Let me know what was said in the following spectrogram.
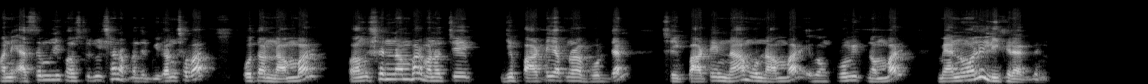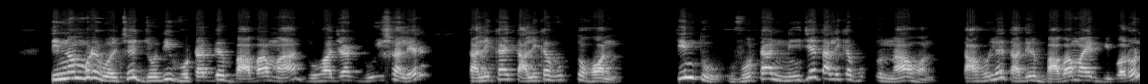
মানে অ্যাসেম্বলি কনস্টিটিউশন আপনাদের বিধানসভা, ও তার নাম্বার অংশের নাম্বার মানে হচ্ছে যে পার্টে আপনারা ভোট দেন, সেই পার্টের নাম ও নাম্বার এবং ক্রমিক নম্বর ম্যানুয়ালি লিখে রাখবেন। তিন নম্বরে বলছে, যদি ভোটারদের বাবা মা দু সালের তালিকায় তালিকাভুক্ত হন, কিন্তু ভোটার নিজে তালিকাভুক্ত না হন, তাহলে তাদের বাবা মায়ের বিবরণ,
